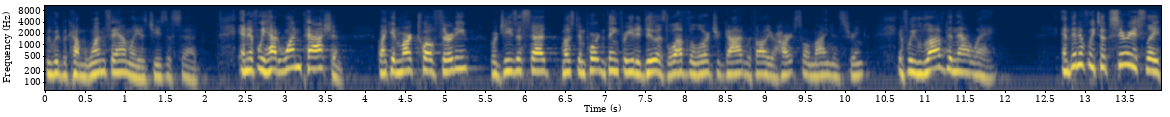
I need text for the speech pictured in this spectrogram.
We would become one family, as Jesus said. And if we had one passion, like in Mark 12 30, where Jesus said, most important thing for you to do is love the Lord your God with all your heart, soul, mind, and strength if we loved in that way, and then if we took seriously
